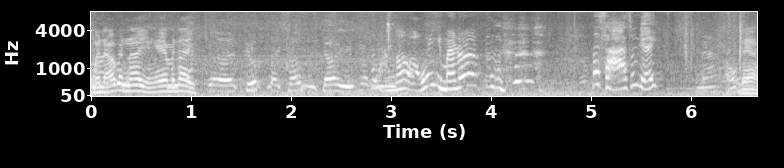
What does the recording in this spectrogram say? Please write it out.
Mình ở bên đây, thằng em bên đây. Trước là sớm chơi gì cái thằng nó ổn gì mà nó nó xà xuống vậy? Nè.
